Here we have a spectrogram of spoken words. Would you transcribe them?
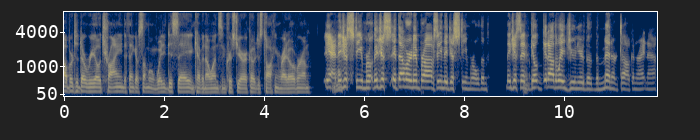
Alberto Del Rio trying to think of something witty to say, and Kevin Owens and Chris Jericho just talking right over him. Yeah, they just steamroll. They just if that were an improv scene, they just steamrolled him. They just said, "Go get out of the way, Junior." The the men are talking right now.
